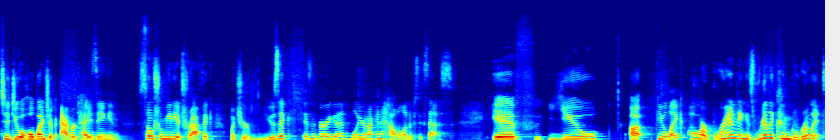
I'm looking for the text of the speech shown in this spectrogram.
to do a whole bunch of advertising and social media traffic, but your music isn't very good, well, you're not going to have a lot of success. If you uh, feel like, oh, our branding is really congruent.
